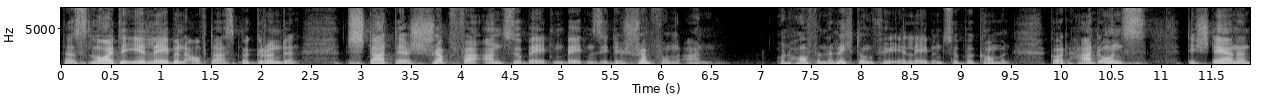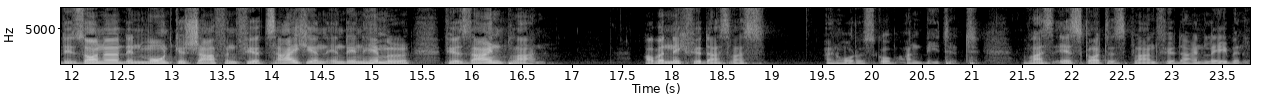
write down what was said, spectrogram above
dass Leute ihr Leben auf das begründen. Statt der Schöpfer anzubeten, beten sie die Schöpfung an und hoffen, Richtung für ihr Leben zu bekommen. Gott hat uns die Sterne, die Sonne, den Mond geschaffen für Zeichen in den Himmel, für seinen Plan, aber nicht für das, was ein Horoskop anbietet. Was ist Gottes Plan für dein Leben?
